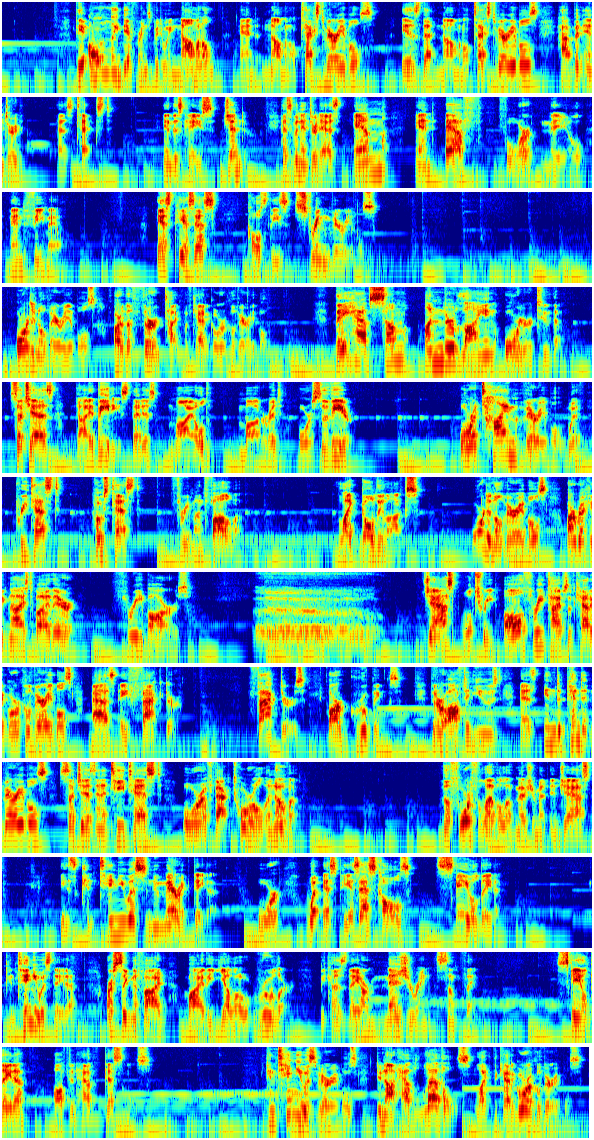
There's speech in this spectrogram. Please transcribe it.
The only difference between nominal and nominal text variables is that nominal text variables have been entered as text. In this case, gender has been entered as M and F for male and female. SPSS calls these string variables. Ordinal variables are the third type of categorical variable. They have some underlying order to them, such as diabetes, that is mild, moderate, or severe. Or a time variable with pretest, post-test, three-month follow-up. Like Goldilocks, ordinal variables are recognized by their three bars. JASP will treat all three types of categorical variables as a factor. Factors are groupings that are often used as independent variables, such as in a t-test or a factorial ANOVA. The fourth level of measurement in JASP is continuous numeric data, or what SPSS calls scale data. Continuous data are signified by the yellow ruler because they are measuring something. Scale data often have decimals. Continuous variables do not have levels like the categorical variables.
